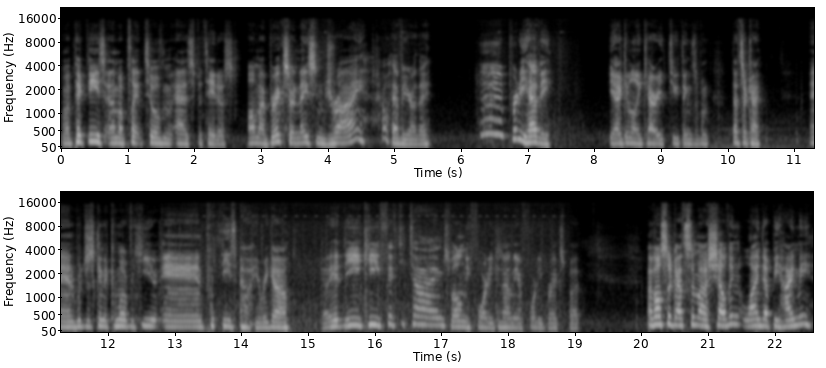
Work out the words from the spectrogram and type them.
I'm going to pick these and I'm going to plant two of them as potatoes. All my bricks are nice and dry. How heavy are they? Eh, pretty heavy. Yeah, I can only carry two things of them. That's okay. And we're just to come over here and put these... Oh, here we go. Gotta hit the E key 50 times. Well, only 40 because I only have 40 bricks, but... I've also got some uh, shelving lined up behind me.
